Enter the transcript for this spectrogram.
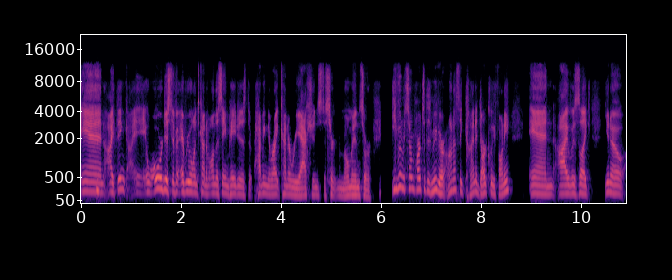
and I think, or just if everyone's kind of on the same page as having the right kind of reactions to certain moments, or even some parts of this movie are honestly kind of darkly funny. And I was like, you know,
